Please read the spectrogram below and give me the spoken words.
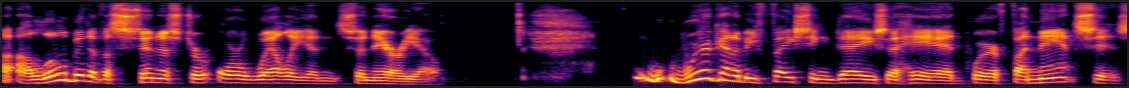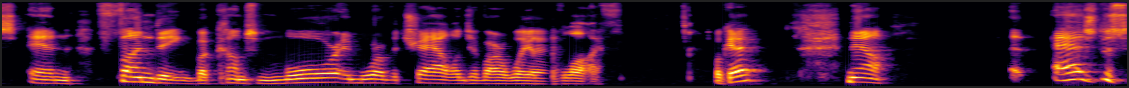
a little bit of a sinister Orwellian scenario. We're going to be facing days ahead where finances and funding becomes more and more of a challenge of our way of life. Okay? Now, as the,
